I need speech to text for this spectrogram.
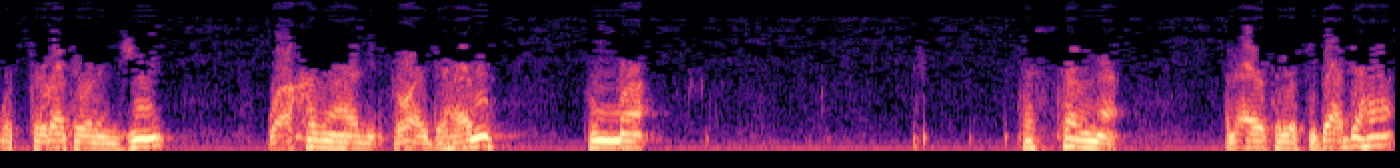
والتوراة والإنجيل وأخذنا هذه فوائد هذه ثم فسرنا الآية التي بعدها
